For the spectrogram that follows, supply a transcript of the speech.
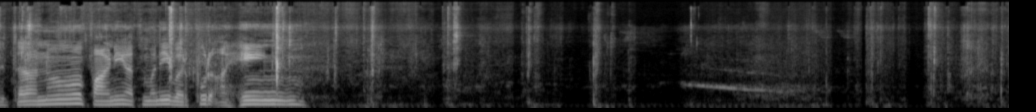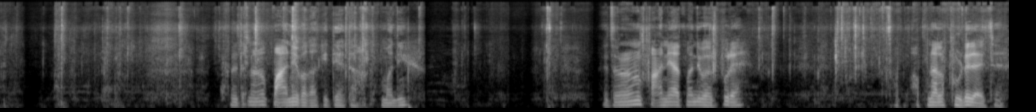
मित्रांनो पाणी आतमध्ये भरपूर आहे. मित्रांनो पाणी बघा किती आहे आता आतमध्ये मित्रांनो पाणी आतमध्ये भरपूर आहे. आप- आपणाला पुढे जायचं आहे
